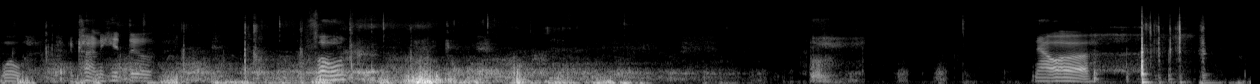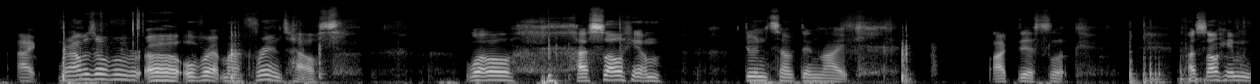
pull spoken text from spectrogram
Whoa, I kind of hit the phone. Now, uh, I when I was over uh over at my friend's house, well, I saw him doing something like like this. Look, I saw him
